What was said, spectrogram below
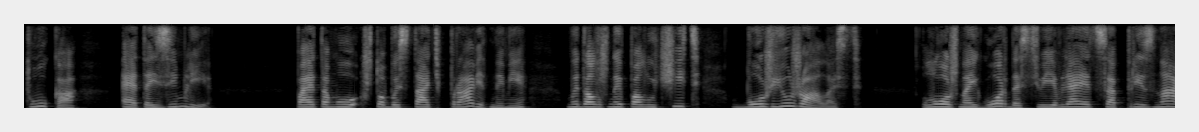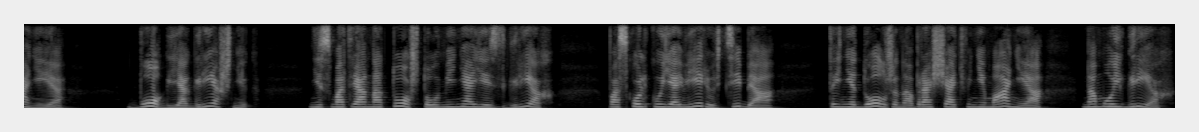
тука этой земли. Поэтому, чтобы стать праведными, мы должны получить Божью жалость. Ложной гордостью является признание «Бог, я грешник», несмотря на то, что у меня есть грех, Поскольку я верю в Тебя, Ты не должен обращать внимание на мой грех.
